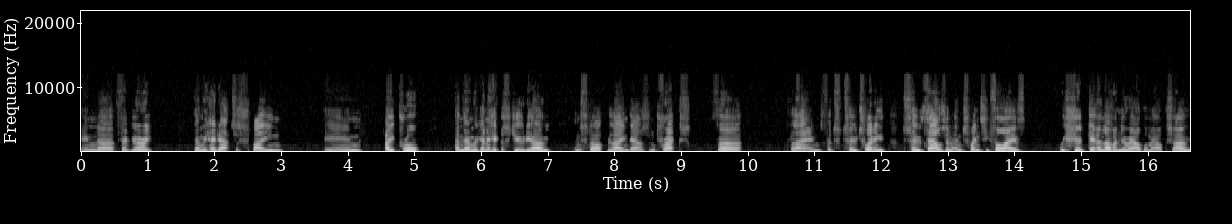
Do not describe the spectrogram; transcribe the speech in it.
in uh, February. Then we head out to Spain in April, and then we're going to hit the studio and start laying down some tracks for planned for 220 2025 we should get another new album out. So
